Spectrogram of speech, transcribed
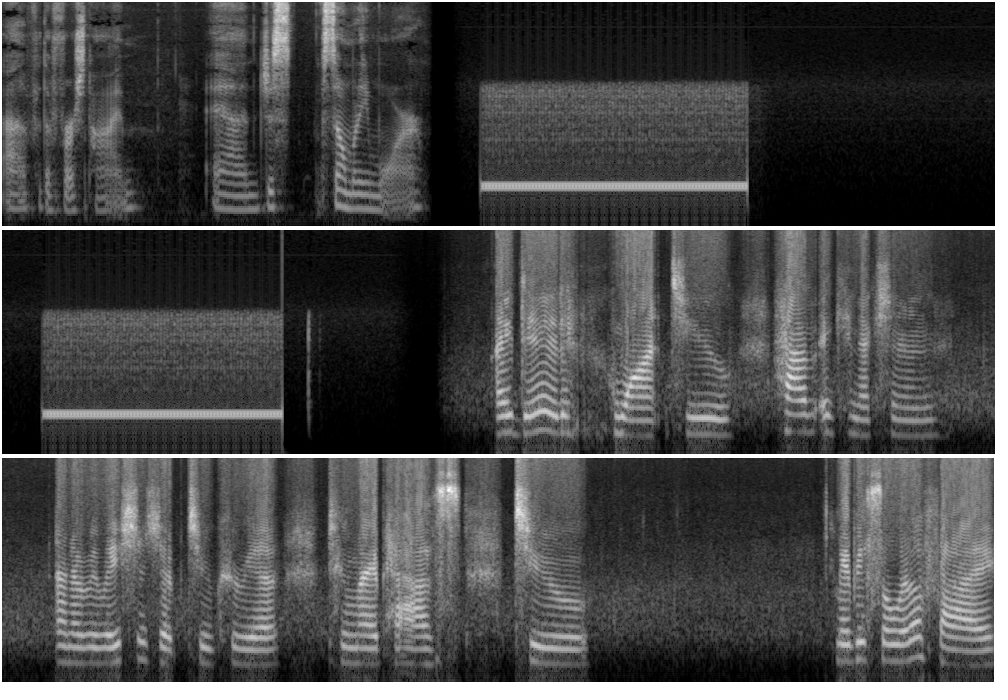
uh, for the first time, and just so many more. I did want to have a connection and a relationship to Korea, to my past, to maybe solidify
